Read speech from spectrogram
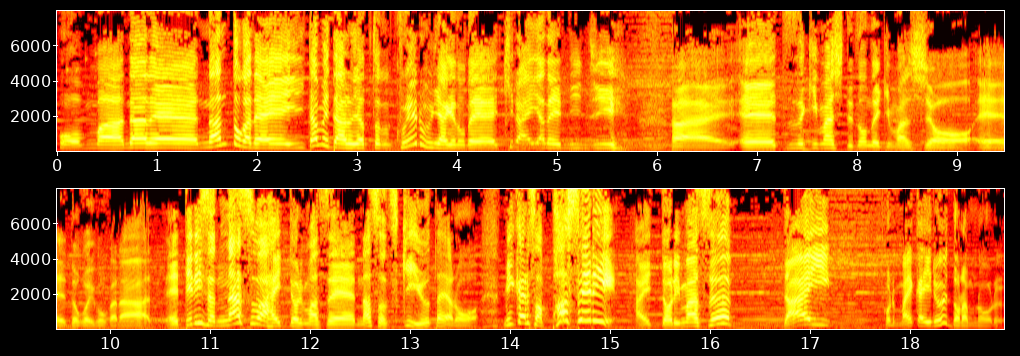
ほんま、だね、なんとかね、炒めてあるやつとか食えるんやけどね、嫌いやね人参。はい。えー、続きまして、どんどん行きましょう。えー、どこ行こうかな。えー、テリーさん、ナスは入っておりません。ナスは好き言うたやろ。ミカルさん、パセリ入っております。第、これ毎回いる？ドラムロール。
